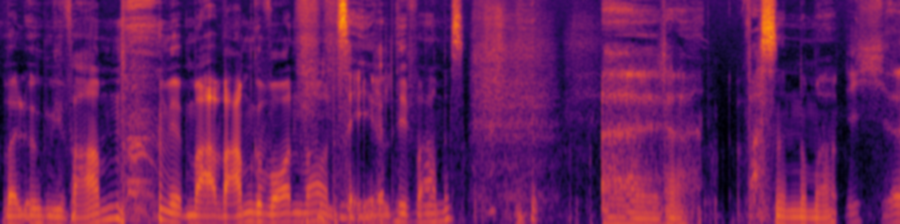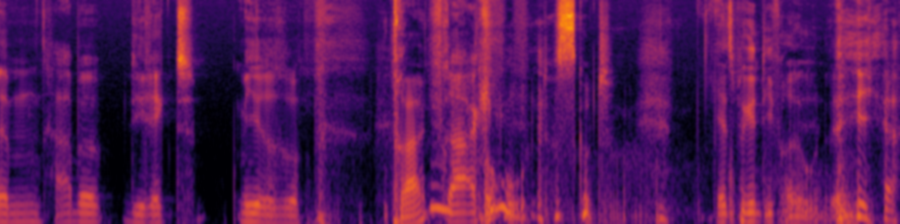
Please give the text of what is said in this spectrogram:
weil irgendwie warm, mir mal warm geworden war und es ja eh relativ warm ist. Alter, was eine Nummer. Ich ähm, habe direkt mehrere Fragen? Fragen. Oh, das ist gut. Jetzt beginnt die Frage. ja.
